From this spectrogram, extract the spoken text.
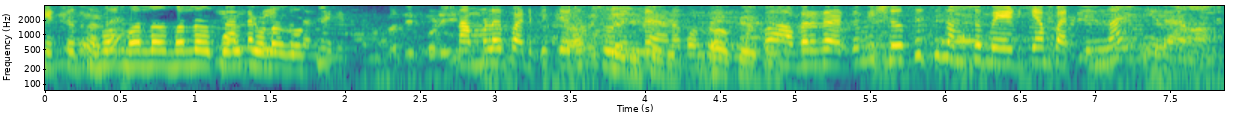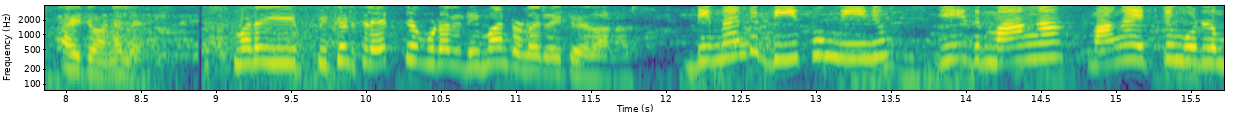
കിട്ടുന്നത് നമ്മൾ പഠിപ്പിച്ച ഒരു സ്റ്റുഡന്റ് ആണ് കൊണ്ടുവരുന്നത് അപ്പൊ അവരുടെ ആയിട്ടും വിശ്വസിച്ച് നമുക്ക് മേടിക്കാൻ പറ്റുന്ന ഇതാണ്. ഐറ്റം ആണല്ലേ നമ്മുടെ ഈ പിക്കിൾസിൽ ഏറ്റവും കൂടുതൽ ഡിമാൻഡ് ഉള്ള ഒരു ഐറ്റം ഏതാണ്? ഡിമാൻഡ് ബീഫും മീനും ഈ ഇത് മാങ്ങ മാങ്ങ ഏറ്റവും കൂടുതലും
